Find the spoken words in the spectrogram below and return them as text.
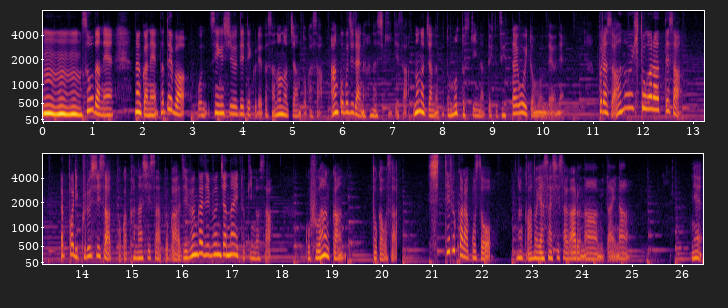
うんうんうん、そうだね。なんかね、例えば、こう先週出てくれたさ、ののちゃんとかさ、暗黒時代の話聞いてさ、ののちゃんのこともっと好きになった人絶対多いと思うんだよね。プラス、あの人柄ってさ、やっぱり苦しさとか悲しさとか、自分が自分じゃない時のさ、こう不安感とかをさ、知ってるからこそ、なんかあの優しさがあるなみたいな。ね。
